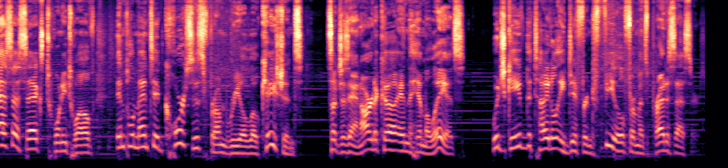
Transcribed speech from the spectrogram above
SSX 2012 implemented courses from real locations, such as Antarctica and the Himalayas, which gave the title a different feel from its predecessors.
